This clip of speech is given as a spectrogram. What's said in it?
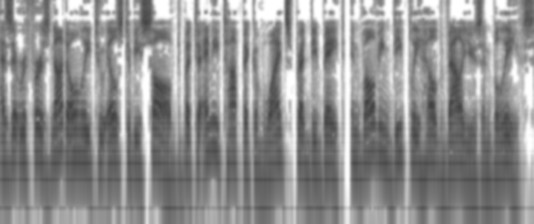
as it refers not only to ills to be solved but to any topic of widespread debate, involving deeply held values and beliefs.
